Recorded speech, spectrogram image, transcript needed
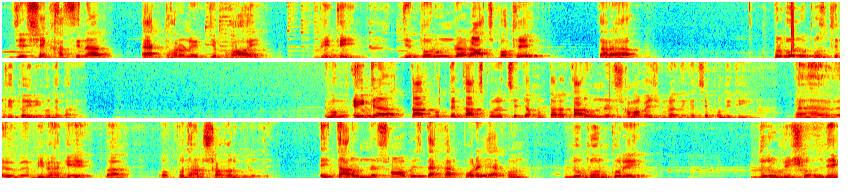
যে শেখ হাসিনার এক ধরনের যে ভয়, ভীতি, যে তরুণরা রাজপথে তারা প্রবল উপস্থিতি তৈরি হতে পারে। এবং এইটা তার মধ্যে কাজ করেছে যখন তারা তারুণ্যের সমাবেশগুলো দেখেছে প্রতিটি বিভাগে বা প্রধান শহরগুলোতে। এই তারুণ্যের সমাবেশ দেখার পরে এখন নতুন করে দুরভিসন্ধি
